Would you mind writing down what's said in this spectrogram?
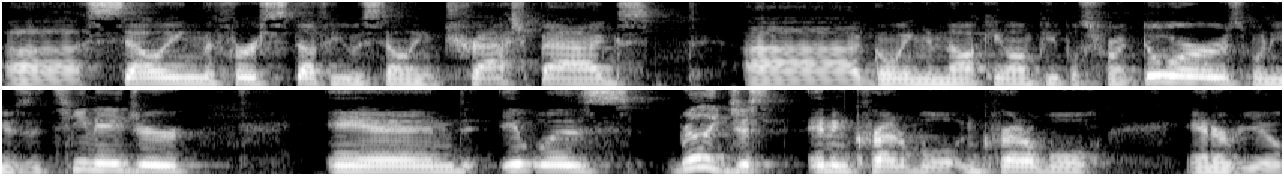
uh, selling the first stuff. He was selling trash bags, uh, going and knocking on people's front doors when he was a teenager. And it was really just an incredible, incredible interview.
